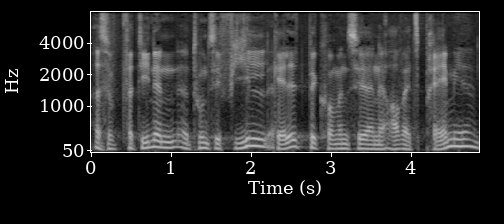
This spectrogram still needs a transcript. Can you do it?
Also verdienen äh, tun sie viel, Geld bekommen sie eine Arbeitsprämie.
